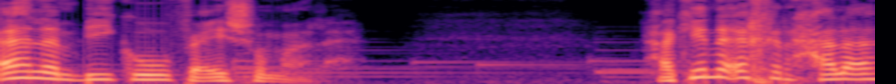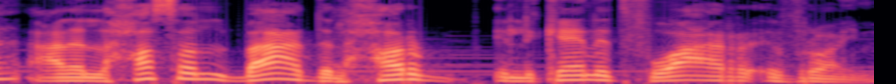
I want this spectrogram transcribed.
أهلا بيكم في عيش وملح. حكينا آخر حلقة عن اللي حصل بعد الحرب اللي كانت في وعر افرايم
